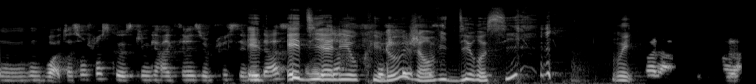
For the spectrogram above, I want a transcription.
on, voit. De toute façon, je pense que ce qui me caractérise le plus, c'est l'audace. Et, et d'y aller au culot, j'ai envie de dire aussi. Oui. Voilà. voilà.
